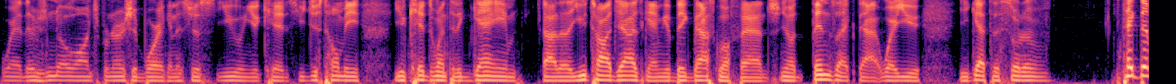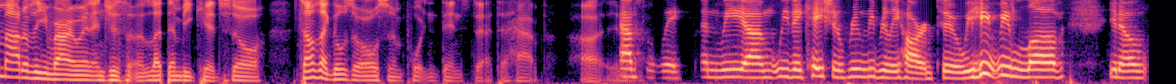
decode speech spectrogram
where there's no entrepreneurship work and it's just you and your kids. You just told me your kids went to the game, uh, the Utah Jazz game. You're big basketball fans, you know, things like that, where you you get to sort of take them out of the environment and just uh, let them be kids. So it sounds like those are also important things to to have. Uh, Absolutely, and we um, we vacation really really hard too. We we love, you know,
